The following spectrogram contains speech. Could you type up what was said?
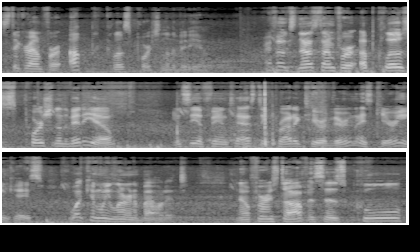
Stick around for up close portion of the video. All right, folks, now it's time for up close portion of the video. You can see a fantastic product here, a very nice carrying case. What can we learn about it? Now, first off, it says cool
